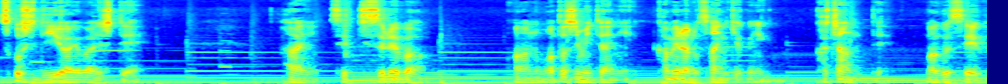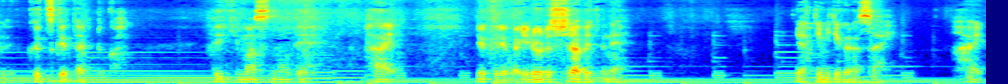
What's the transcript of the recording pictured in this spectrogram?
少し DIY して、はい、設置すれば、あの、私みたいにカメラの三脚にカチャンって MagSafe でくっつけたりとかできますので、はい。よければいろいろ調べてね、やってみてください。はい。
